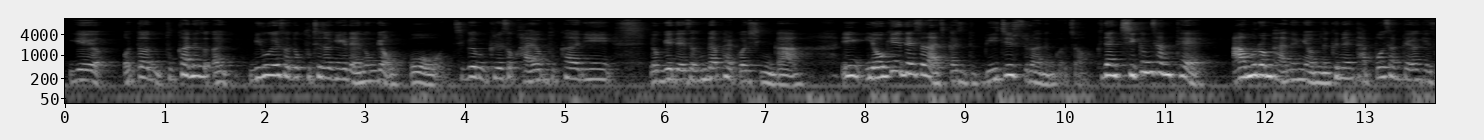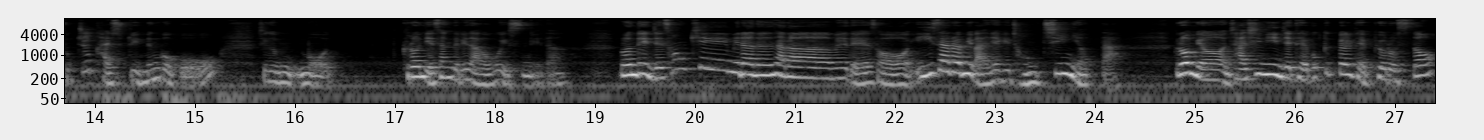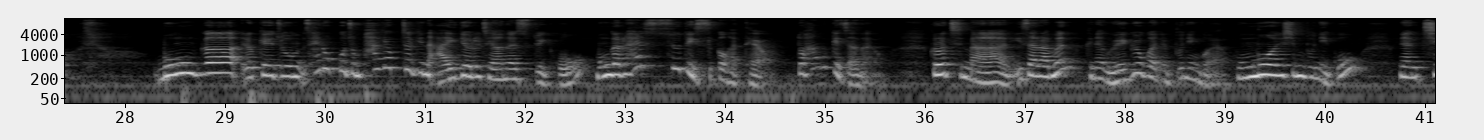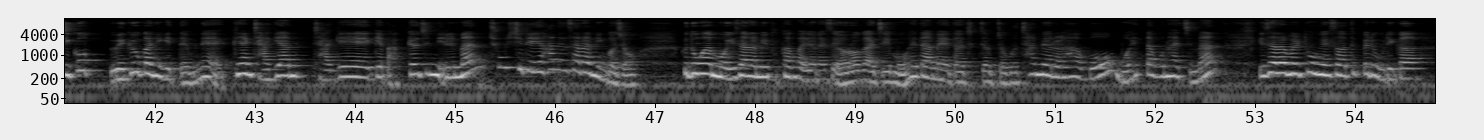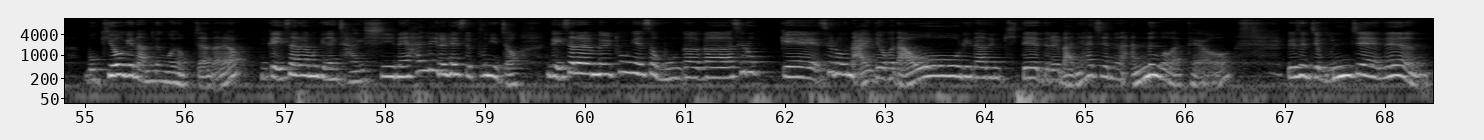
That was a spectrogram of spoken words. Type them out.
이게 어떤 북한에서 아니, 미국에서도 구체적인 게 내놓은 게 없고 지금 그래서 과연 북한이 여기에 대해서 응답할 것인가 이, 여기에 대해서는 아직까지도 미지수라는 거죠. 그냥 지금 상태 아무런 반응이 없는 그냥 답보 상태가 계속 쭉 갈 수도 있는 거고 지금 뭐 그런 예상들이 나오고 있습니다. 그런데 이제 성킴이라는 사람에 대해서 이 사람이 만약에 정치인이었다. 그러면 자신이 이제 대북 특별 대표로서 뭔가 이렇게 좀 새롭고 좀 파격적인 아이디어를 제안할 수도 있고 뭔가를 할 수도 있을 것 같아요. 또 한국계잖아요. 그렇지만 이 사람은 그냥 외교관일 뿐인 거야. 공무원 신분이고 그냥 직업 외교관이기 때문에 그냥 자기 한 자기에게 맡겨진 일만 충실히 하는 사람인 거죠. 그동안 뭐 이 사람이 북한 관련해서 여러 가지 뭐 회담에다 직접적으로 참여를 하고 뭐 했다고는 하지만 이 사람을 통해서 특별히 우리가 뭐 기억에 남는 건 없잖아요. 그러니까 이 사람은 그냥 자신의 할 일을 했을 뿐이죠. 그러니까 이 사람을 통해서 뭔가가 새롭게 새로운 아이디어가 나오리라는 기대들을 많이 하지는 않는 것 같아요. 그래서 이제 문제는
